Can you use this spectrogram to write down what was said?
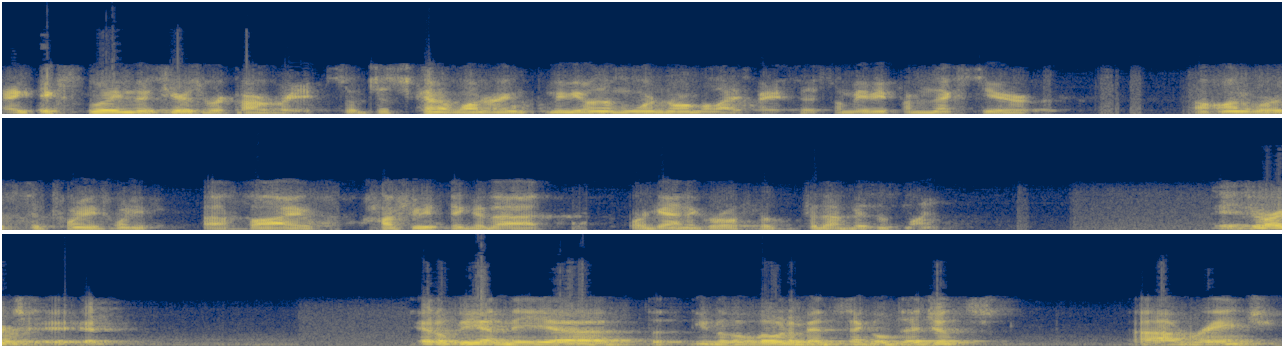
excluding this year's recovery? So just kind of wondering, maybe on a more normalized basis, so maybe from next year onwards to Uh, 2025, how should we think of that organic growth for that business line? George, it'll be in uh, the you know the low to mid-single digits uh, range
